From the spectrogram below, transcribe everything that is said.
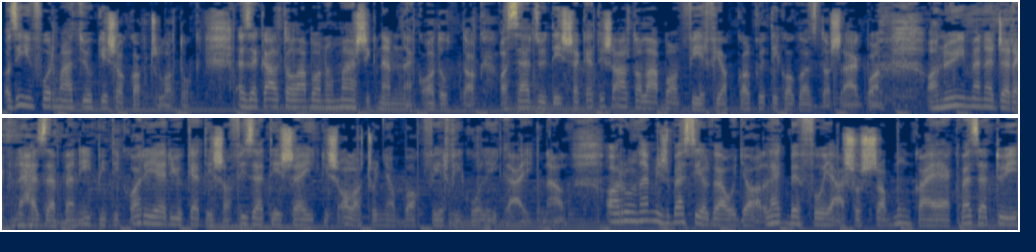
az információk és a kapcsolatok. Ezek általában a másik nemnek adottak. A szerződéseket is általában férfiakkal kötik a gazdaságban. A női menedzserek nehezebben építik karrierjüket, és a fizetéseik is alacsonyabbak férfi kollégáiknál. Arról nem is beszélve, hogy a legbefolyásosabb munkahelyek vezetői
